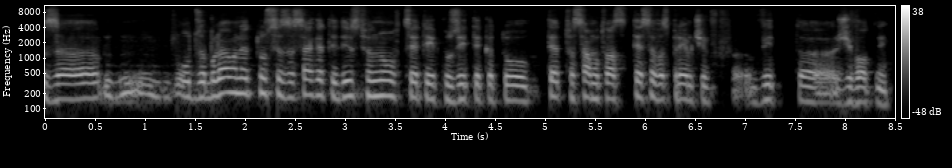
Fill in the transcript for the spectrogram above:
За, от заболяването се засягат единствено овцете и козите, като те, само това, те са възприемчив вид а, животни.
